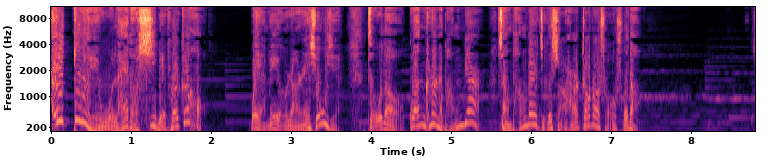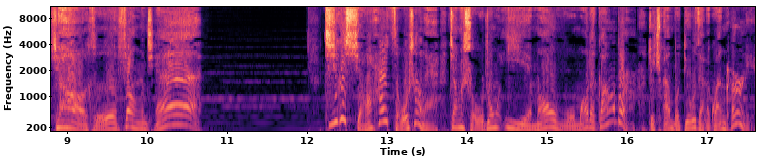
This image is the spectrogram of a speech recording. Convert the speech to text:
而队伍来到西北坡之后。我也没有让人休息，走到棺坑的旁边，向旁边几个小孩招招手，说道：“孝子奉钱。”几个小孩走上来，将手中一毛五毛的钢镚就全部丢在了棺坑里。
